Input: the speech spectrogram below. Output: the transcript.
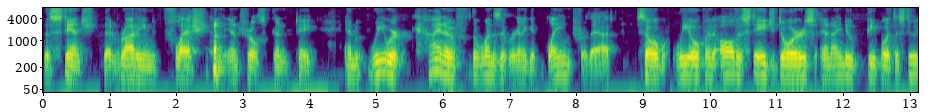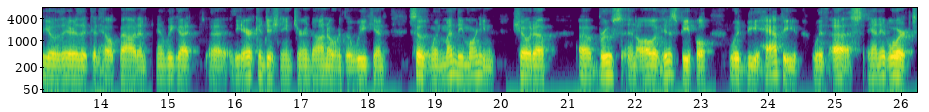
the stench that rotting flesh and entrails can take. And we were kind of the ones that were going to get blamed for that. So we opened all the stage doors, and I knew people at the studio there that could help out. And, and we got uh, the air conditioning turned on over the weekend so that when Monday morning showed up, uh, Bruce and all of his people would be happy with us, and it worked.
